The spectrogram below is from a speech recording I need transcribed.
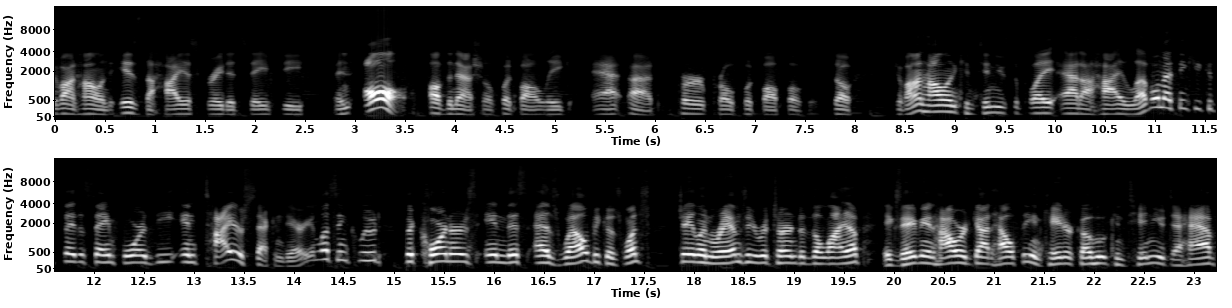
Jevon Holland is the highest graded safety in all of the National Football League at uh, per Pro Football Focus. So Jevon Holland continues to play at a high level, and I think you could say the same for the entire secondary. And let's include the corners in this as well, because once Jalen Ramsey returned to the lineup, Xavier Howard got healthy, and Kader Kohou continued to have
